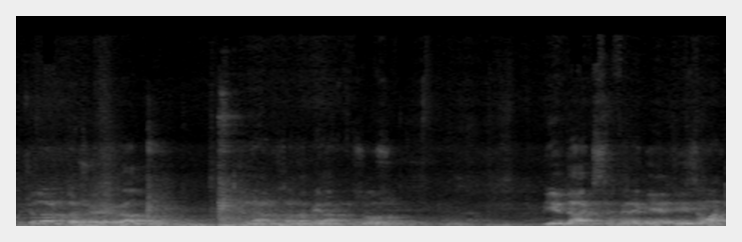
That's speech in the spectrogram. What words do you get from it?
Hocalarımıza şöyle bir aldım. Hocalarımıza bir aklınız olsun. Bir dahaki sefere geldiği zaman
